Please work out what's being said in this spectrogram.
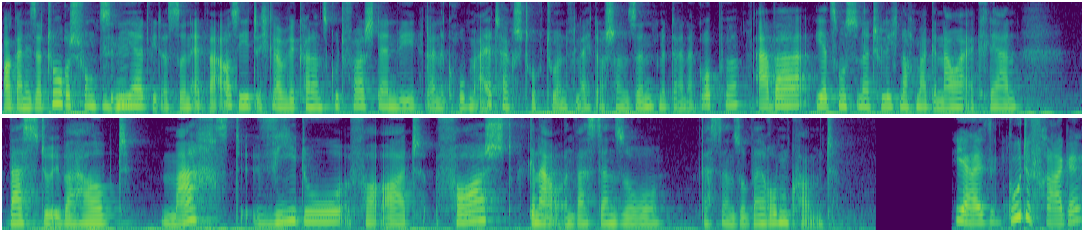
organisatorisch funktioniert, mhm. wie das so in etwa aussieht. Ich glaube, wir können uns gut vorstellen, wie deine groben Alltagsstrukturen vielleicht auch schon sind mit deiner Gruppe. Aber jetzt musst du natürlich noch mal genauer erklären, was du überhaupt machst, wie du vor Ort forscht, genau und was dann so was dann so bei rumkommt. Ja, also gute Frage.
